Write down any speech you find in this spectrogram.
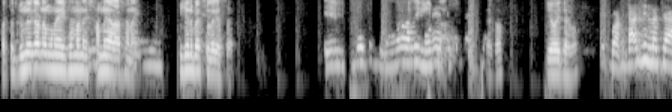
হয়তো জুনের কারণে মনে হয় এখানে মানে সামনে আর আসা নাই। পিছনে ব্যাগ চলে গেছে। দেখো, কি হয় দেখো। বড়দা ছিল যা।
